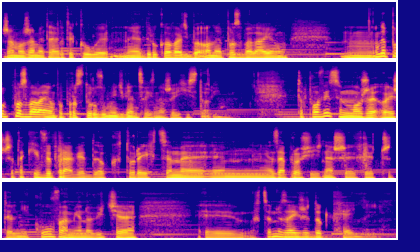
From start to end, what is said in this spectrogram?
że możemy te artykuły drukować, bo one pozwalają, mm, no, po, pozwalają po prostu rozumieć więcej z naszej historii. To powiedzmy może o jeszcze takiej wyprawie, do której chcemy zaprosić naszych czytelników, a mianowicie chcemy zajrzeć do Kenii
